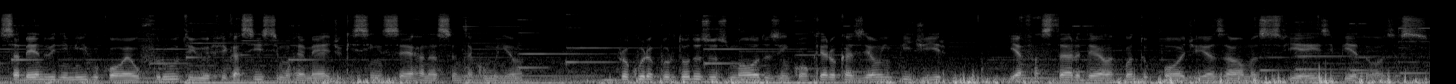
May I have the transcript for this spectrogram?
sabendo o inimigo qual é o fruto e o eficacíssimo remédio que se encerra na Santa Comunhão, procura por todos os modos, em qualquer ocasião, impedir e afastar dela quanto pode as almas fiéis e piedosas.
